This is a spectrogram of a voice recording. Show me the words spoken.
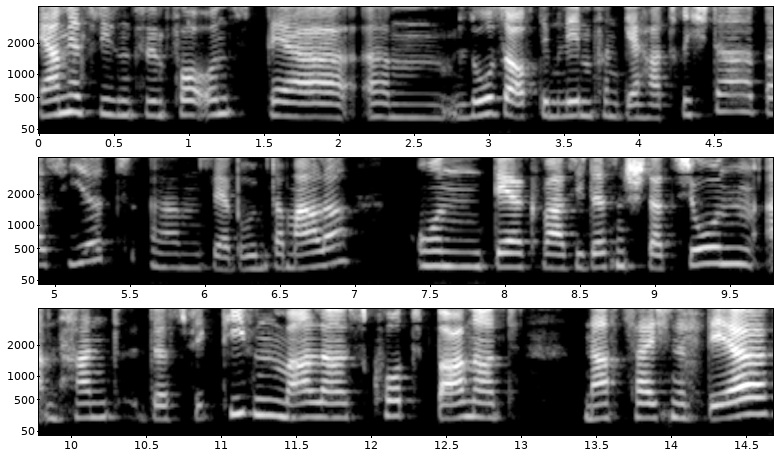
Wir haben jetzt diesen Film vor uns, der ähm, lose auf dem Leben von Gerhard Richter basiert, ähm, sehr berühmter Maler, und der quasi dessen Station anhand des fiktiven Malers Kurt Barnard nachzeichnet, der,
